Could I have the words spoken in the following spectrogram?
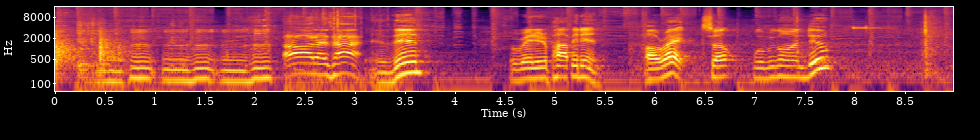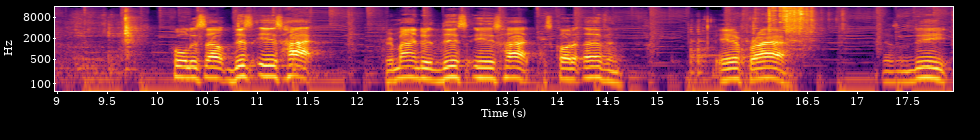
Mm-hmm, mm-hmm, mm-hmm. Oh, that's hot. And then we're ready to pop it in. All right, so what we're gonna do, pull this out. This is hot. Reminder, this is hot. It's called an oven, air fryer. Yes, indeed.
